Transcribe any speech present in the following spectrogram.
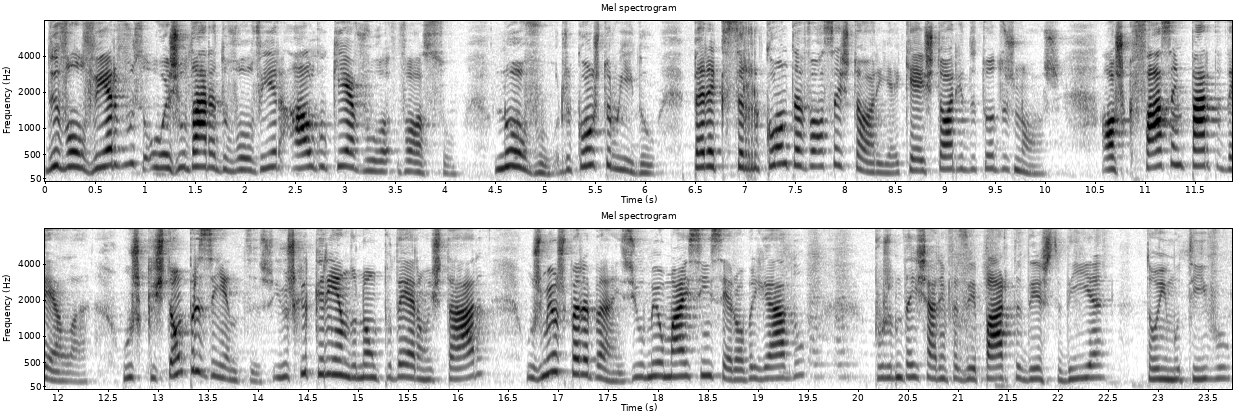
devolver-vos ou ajudar a devolver algo que é vo vosso, novo, reconstruído, para que se reconte a vossa história, que é a história de todos nós aos que fazem parte dela, os que estão presentes e os que, querendo, não puderam estar, os meus parabéns e o meu mais sincero obrigado por me deixarem fazer parte deste dia tão emotivo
